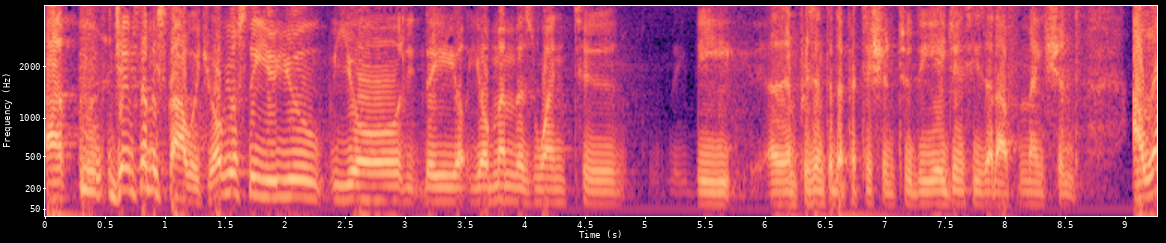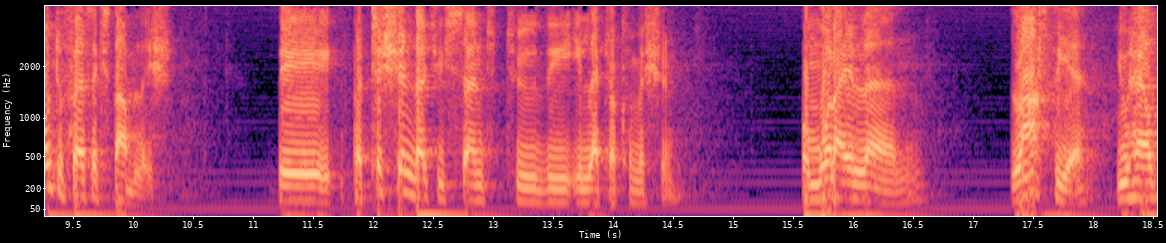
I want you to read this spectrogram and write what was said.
Uh, James, let me start with you. Obviously, you, you your, the, your members went to the, uh, and presented a petition to the agencies that I've mentioned. I want to first establish the petition that you sent to the Electoral Commission, from what I learned, last year you held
